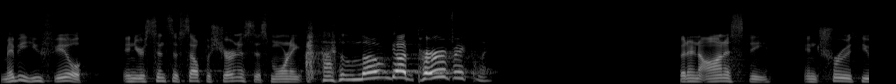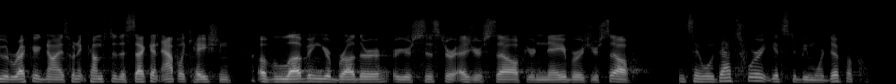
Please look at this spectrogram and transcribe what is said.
Maybe you feel in your sense of self assurance this morning, I love God perfectly. But in honesty, in truth, you would recognize when it comes to the second application of loving your brother or your sister as yourself, your neighbor as yourself, you'd say, well, that's where it gets to be more difficult.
